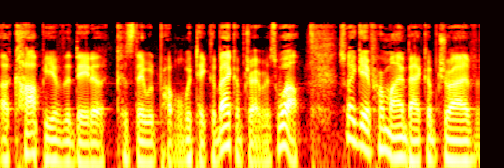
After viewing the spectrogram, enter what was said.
a copy of the data because they would probably take the backup drive as well. So I gave her my backup drive,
